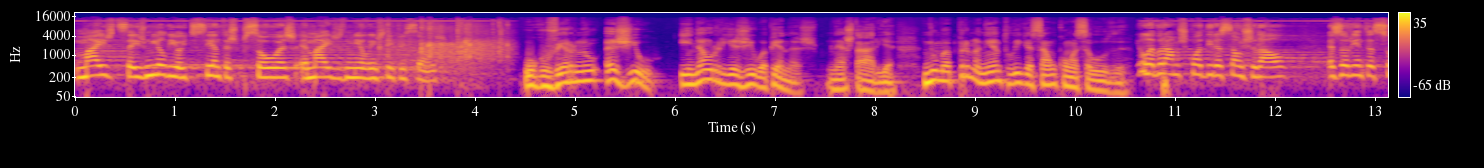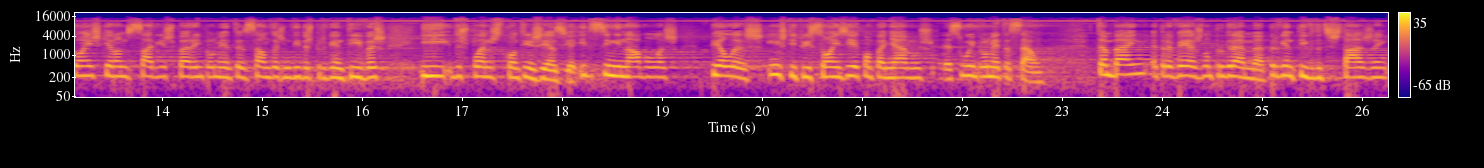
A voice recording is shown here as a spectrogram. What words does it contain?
mais de 6.800 pessoas a mais de mil instituições. O governo agiu e não reagiu apenas nesta área, numa permanente ligação com a saúde. Elaboramos com a Direção-Geral as orientações que eram necessárias para a implementação das medidas preventivas e dos planos de contingência e disseminámos-las pelas instituições e acompanhamos a sua implementação. Também, através de um programa preventivo de testagem,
